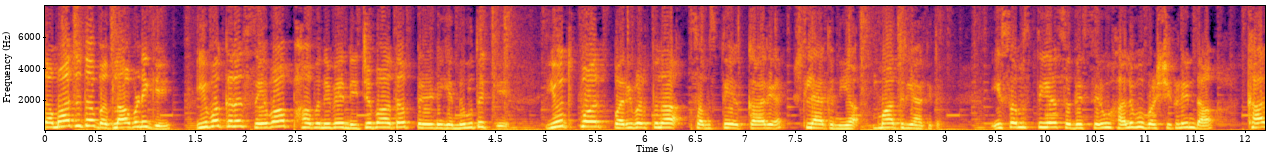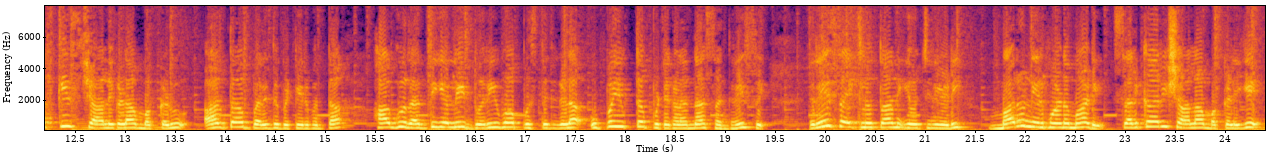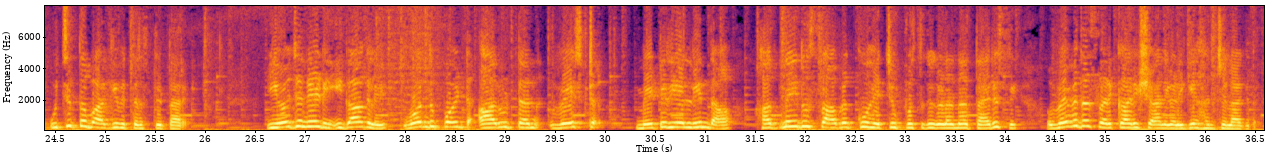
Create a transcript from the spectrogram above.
ಸಮಾಜದ ಬದಲಾವಣೆಗೆ ಯುವಕರ ಸೇವಾ ಭಾವನೆವೇ ನಿಜವಾದ ಪ್ರೇರಣೆ ಎನ್ನುವುದಕ್ಕೆ ಯೂತ್ ಫಾರ್ ಪರಿವರ್ತನಾ ಸಂಸ್ಥೆಯ ಕಾರ್ಯ ಶ್ಲಾಘನೀಯ ಮಾದರಿಯಾಗಿದೆ. ಈ ಸಂಸ್ಥೆಯ ಸದಸ್ಯರು ಹಲವು ವರ್ಷಗಳಿಂದ ಖಾಸಗಿ ಶಾಲೆಗಳ ಮಕ್ಕಳು ಅರ್ಧ ಬರೆದು ಬಿಟ್ಟಿರುವಂತಹ ಹಾಗೂ ರದ್ದಿಯಲ್ಲಿ ದೊರೆಯುವ ಪುಸ್ತಕಗಳ ಉಪಯುಕ್ತ ಪುಟಗಳನ್ನು ಸಂಗ್ರಹಿಸಿ ರೀಸೈಕ್ಲೋಥಾನ್ ಯೋಜನೆಯಡಿ ಮರು ನಿರ್ಮಾಣ ಮಾಡಿ ಸರ್ಕಾರಿ ಶಾಲಾ ಮಕ್ಕಳಿಗೆ ಉಚಿತವಾಗಿ ವಿತರಿಸುತ್ತಿದ್ದಾರೆ. ಯೋಜನೆಯಡಿ ಈಗಾಗಲೇ ಒಂದು ಪಾಯಿಂಟ್ ಆರು ಟನ್ ವೇಸ್ಟ್ ಮೆಟೀರಿಯಲ್ನಿಂದ ಹದಿನೈದು ಸಾವಿರಕ್ಕೂ ಹೆಚ್ಚು ಪುಸ್ತಕಗಳನ್ನು ತಯಾರಿಸಿ ವಿವಿಧ ಸರ್ಕಾರಿ ಶಾಲೆಗಳಿಗೆ ಹಂಚಲಾಗಿದೆ.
